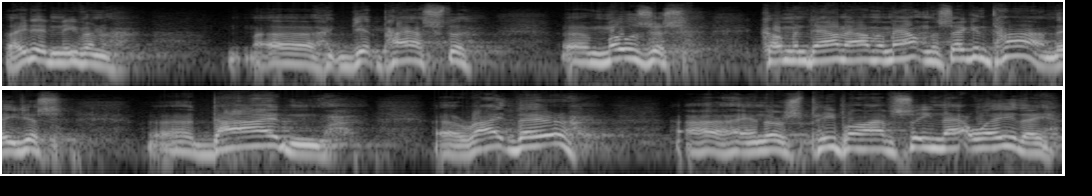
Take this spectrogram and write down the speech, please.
they didn't even uh, get past uh, Moses coming down out of the mountain the second time. They just uh, died and uh, right there. Uh, and there's people I've seen that way. They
